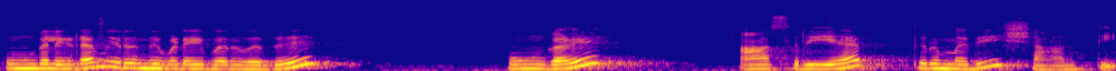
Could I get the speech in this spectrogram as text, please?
உங்களிடம் இருந்து விடைபெறுவது உங்கள் ஆசிரியர் திருமதி சாந்தி.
